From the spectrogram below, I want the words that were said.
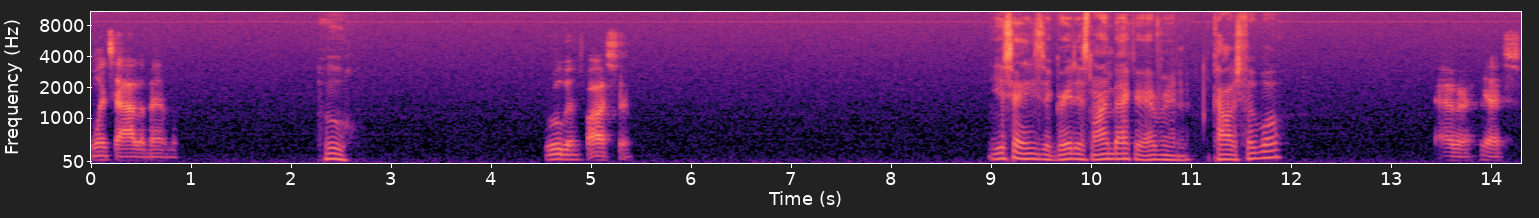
went to Alabama. who? Reuben Foster. You're saying he's the greatest linebacker ever in college football? Ever, yes,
